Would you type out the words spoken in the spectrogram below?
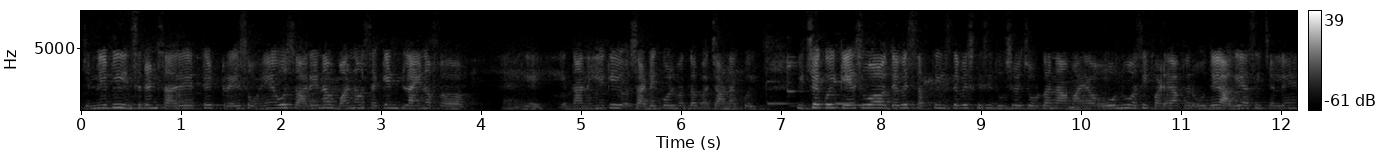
ਜਿੰਨੇ ਵੀ ਇਨਸੀਡੈਂਟ ਸਾਰੇ ਇੱਥੇ ਟਰੇਸ ਹੋਏ ਹਨ ਉਹ ਸਾਰੇ ਨਾ ਵਨ ਔਰ ਸੈਕੰਡ ਲਾਈਨ ਆਫ ਹੈਗੇ ਇਦਾਂ ਨਹੀਂ ਹੈ ਕਿ ਸਾਡੇ ਕੋਲ ਮਤਲਬ ਅਚਾਨਕ ਕੋਈ ਪਿੱਛੇ ਕੋਈ ਕੇਸ ਹੁਆ ਉਹਦੇ ਵਿੱਚ ਤਫਤੀਸ਼ ਦੇ ਵਿੱਚ ਕਿਸੇ ਦੂਸਰੇ ਚੋਰ ਦਾ ਨਾਮ ਆਇਆ ਉਹਨੂੰ ਅਸੀਂ ਫੜਿਆ ਫਿਰ ਉਹਦੇ ਆਗੇ ਅਸੀਂ ਚੱਲੇ ਹਾਂ।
